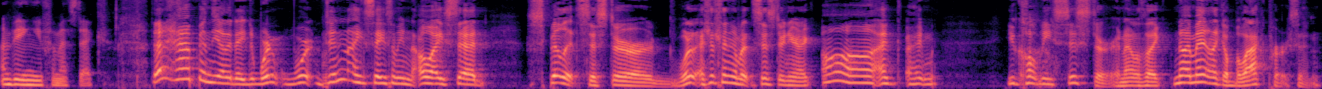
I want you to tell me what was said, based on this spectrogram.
I'm being euphemistic. That happened the other day. Didn't I say something? Oh, I said, "Spill it, sister." Or what? I said something about sister, and you're like, "Oh, I, I'm." You called me sister, and I was like, "No, I meant like a black person.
